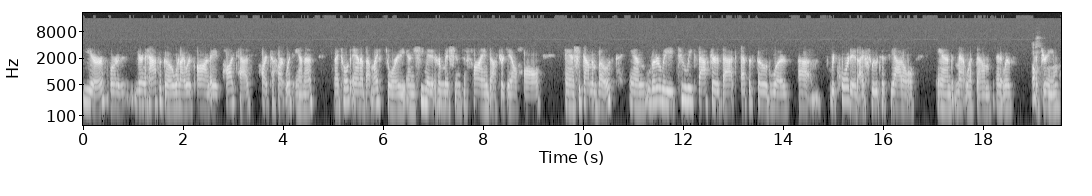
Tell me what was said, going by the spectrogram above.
year or a year and a half ago when I was on a podcast, Heart to Heart with Anna. And I told Anna about my story, and she made it her mission to find Dr. Dale Hall. And she found them both. And literally two weeks after that episode was um, recorded, I flew to Seattle and met with them. And it was oh. a dream.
